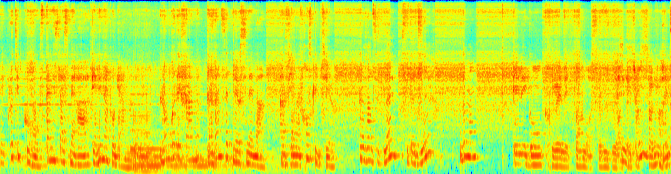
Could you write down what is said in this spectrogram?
Avec Clotilde Courreau, Stanislas Mérard et Lina Pogam. L'ombre des femmes, le 27 mai au cinéma. Un film France Culture. Le 27 mai, c'est-à-dire demain. Élégant, cruel et tendre, ça ne vous rappelle personne, Marie Belle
